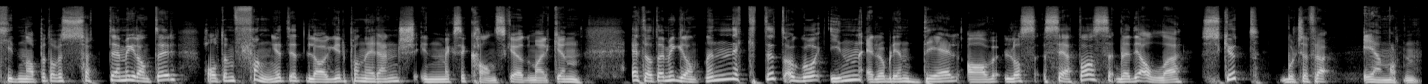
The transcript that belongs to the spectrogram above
kidnappet over 70 emigranter, holdt dem fanget i et lager på en ranch i den meksikanske ødemarken. Etter at emigrantene nektet å gå inn eller å bli en del av Los Zetas, ble de alle skutt, bortsett fra én, Morten.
